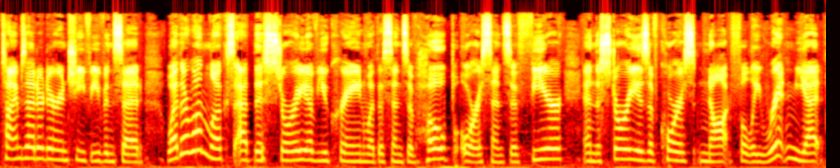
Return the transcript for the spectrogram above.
Times editor in chief even said whether one looks at this story of Ukraine with a sense of hope or a sense of fear, and the story is, of course, not fully written yet,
